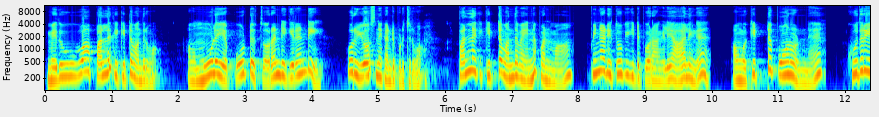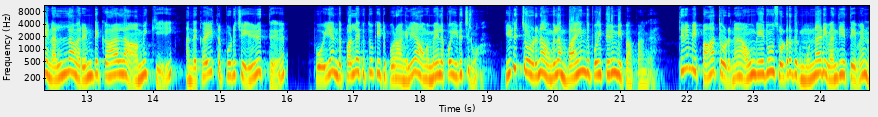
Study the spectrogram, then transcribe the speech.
மெதுவாக பல்லக்கு கிட்ட வந்துடுவான் அவன் மூளையை போட்டு சுரண்டி கிரண்டி ஒரு யோசனை கண்டுபிடிச்சிருவான். பல்லக்கு கிட்ட வந்தவன் என்ன பண்ணுவான் பின்னாடி தூக்கிக்கிட்டு போகிறாங்க இல்லையா ஆளுங்க? அவங்க கிட்ட போனோடனே குதிரையை நல்லா அவன் ரெண்டு காலில் அமுக்கி அந்த கயிற்றை பிடிச்சி இழுத்து போய் அந்த பல்லக்கு தூக்கிட்டு போகிறாங்க இல்லையா? அவங்க மேலே போய் இடிச்சிருவான். இடிச்ச உடனே அவங்கெல்லாம் பயந்து போய் திரும்பி பார்ப்பாங்க. திரும்பி பார்த்த உடனே அவங்க எதுவும் சொல்றதுக்கு முன்னாடி வந்தியத்தேவன்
